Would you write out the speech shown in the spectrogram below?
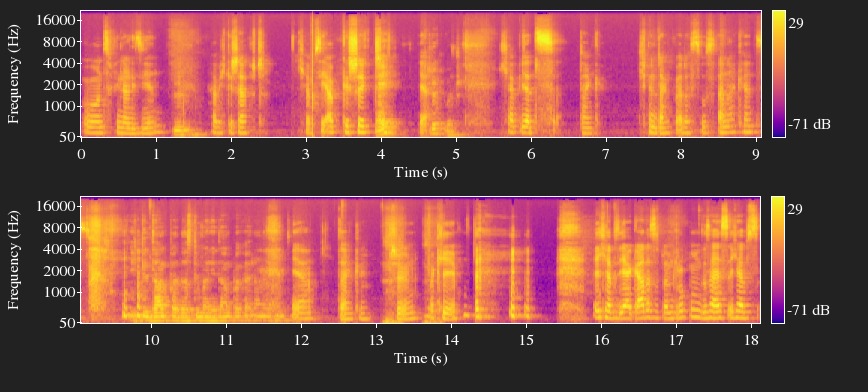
und zu finalisieren. Mhm. Habe ich geschafft. Ich habe sie abgeschickt. Echt? Ja. Glückwunsch. Ich habe jetzt, danke. Ich bin dankbar, dass du es anerkennst. ich bin dankbar, dass du meine Dankbarkeit anerkennst. Ja, danke. Schön. Okay. ich habe sie ja gar, das ist beim Drucken. Das heißt, ich habe es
